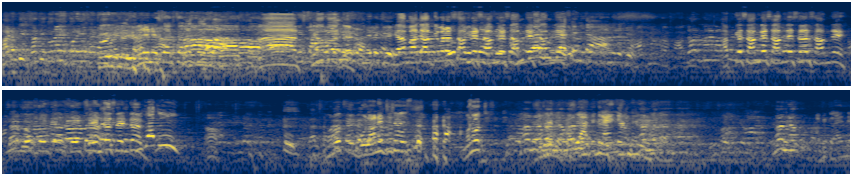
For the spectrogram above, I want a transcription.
madam ji sir ji दोनों एक और नहीं नहीं सर सर बस क्या बात है? क्या बात है? आपके बरोबर सामने सामने सामने सामने। आपके सामने सामने सर सामने। Centre centre ji. बुलाने चाहिए इसको मनोज। अभी अभी क्लाइंट ने बनाया अभी क्लाइंट ने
